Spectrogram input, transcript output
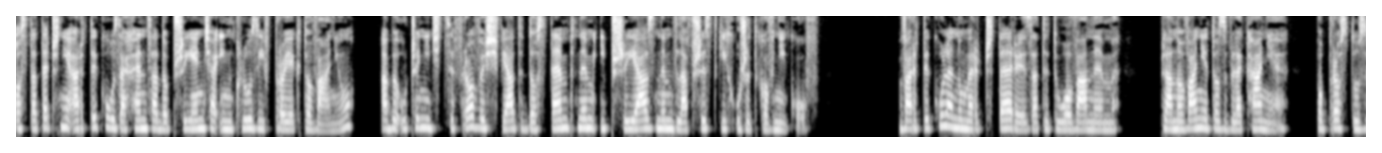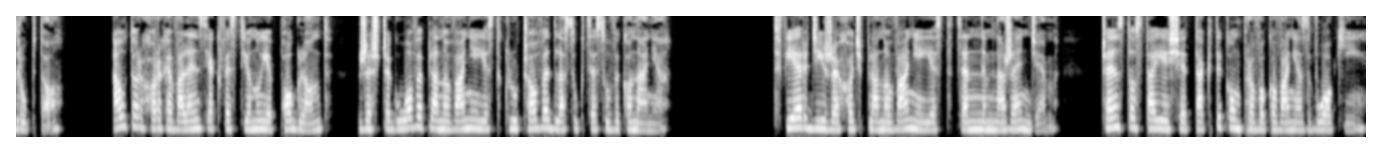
Ostatecznie artykuł zachęca do przyjęcia inkluzji w projektowaniu, aby uczynić cyfrowy świat dostępnym i przyjaznym dla wszystkich użytkowników. W artykule numer 4 zatytułowanym Planowanie to zwlekanie, po prostu zrób to, autor Jorge Valencia kwestionuje pogląd, że szczegółowe planowanie jest kluczowe dla sukcesu wykonania. Twierdzi, że choć planowanie jest cennym narzędziem, często staje się taktyką prowokowania zwłoki,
